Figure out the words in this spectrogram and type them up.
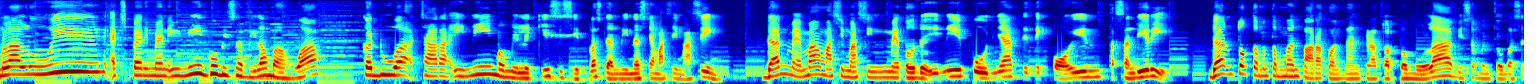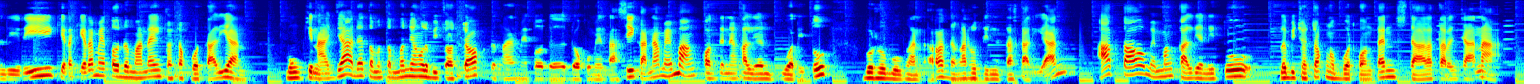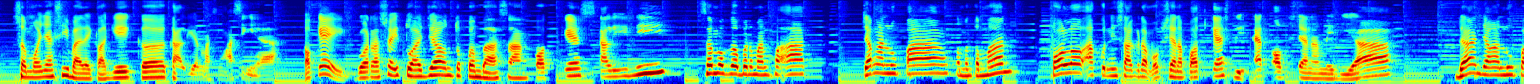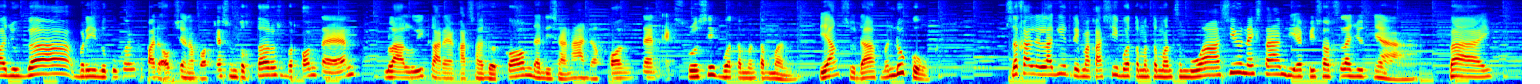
Melalui eksperimen ini gue bisa bilang bahwa kedua cara ini memiliki sisi plus dan minusnya masing-masing. Dan memang masing-masing metode ini punya titik poin tersendiri. Dan untuk teman-teman para konten kreator pemula bisa mencoba sendiri kira-kira metode mana yang cocok buat kalian. Mungkin aja ada teman-teman yang lebih cocok dengan metode dokumentasi karena memang konten yang kalian buat itu berhubungan erat dengan rutinitas kalian atau memang kalian itu lebih cocok ngebuat konten secara terencana. Semuanya sih balik lagi ke kalian masing-masing ya. Oke, gua rasa itu aja untuk pembahasan podcast kali ini. Semoga bermanfaat. Jangan lupa teman-teman follow akun Instagram Opsiana Podcast di @opsianamedia dan jangan lupa juga beri dukungan kepada Opsiana Podcast untuk terus berkonten melalui karyakarsa.com dan di sana ada konten eksklusif buat teman-teman yang sudah mendukung. Sekali lagi terima kasih buat teman-teman semua. See you next time di episode selanjutnya. Bye.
